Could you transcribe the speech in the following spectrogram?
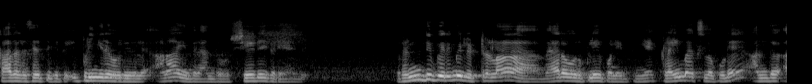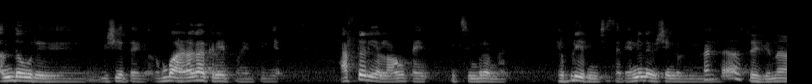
காதலை சேர்த்துக்கிட்டு இப்படிங்கிற ஒரு இதில். ஆனால் இதில் அந்த ஒரு ஷேடே கிடையாது. ரெண்டு பேருமே லிட்ரலாக வேற ஒரு ப்ளே பண்ணியிருப்பீங்க கிளைமேக்ஸில் கூட அந்த அந்த ஒரு விஷயத்தை ரொம்ப அழகாக க்ரியேட் பண்ணியிருப்பீங்க after a long time with Simran ma'am எப்படி இருந்துச்சு சார் என்னென்ன விஷயங்கள் நீங்கள் ஃபேண்டாஸ்டிக் ஏன்னா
